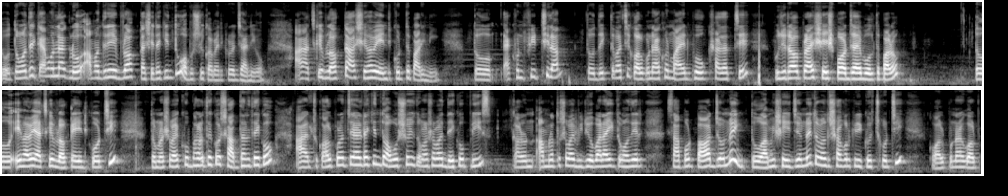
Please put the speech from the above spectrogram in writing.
তো তোমাদের কেমন লাগল আমাদের এই ব্লগটা সেটা কিন্তু অবশ্যই কমেন্ট করে জানিও। আর আজকে ব্লগটা সেভাবে এন্ড করতে পারিনি। তো এখন ফিরছিলাম, তো দেখতে পাচ্ছি কল্পনা এখন মায়ের ভোগ সাজাচ্ছে। পুজোটাও প্রায় শেষ পর্যায়ে বলতে পারো। তো এভাবেই আজকে ব্লগটা এন্ড করছি। তোমরা সবাই খুব ভালো থেকো, সাবধানে থেকো। আর কল্পনার চ্যানেলটা কিন্তু অবশ্যই তোমরা সবাই দেখো প্লিজ কারণ আমরা তো সবাই ভিডিও বানাই তোমাদের সাপোর্ট পাওয়ার জন্যই, তো আমি সেই জন্যই তোমাদের সকলকে রিকোয়েস্ট করছি, কল্পনার গল্প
